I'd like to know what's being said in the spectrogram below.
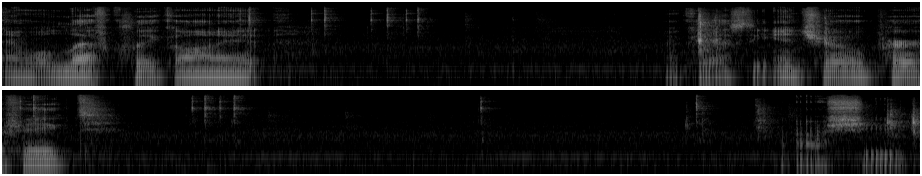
And we'll left click on it. Okay, that's the intro, perfect. Oh, shoot.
